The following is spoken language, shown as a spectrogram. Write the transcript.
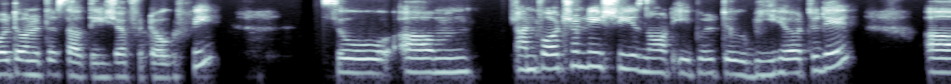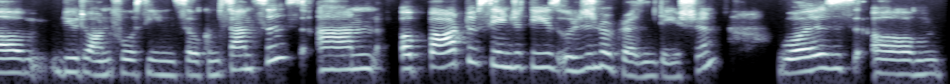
Alternative South Asia Photography. So, um, unfortunately, she is not able to be here today um, due to unforeseen circumstances. And a part of Senjuti's original presentation was um,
